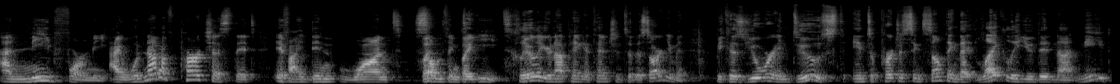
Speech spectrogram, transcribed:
a need for me. I would not have purchased it if I didn't want But- something but to eat. Clearly, you're not paying attention to this argument because you were induced into purchasing something that likely you did not need.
